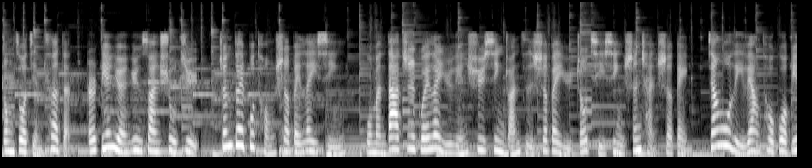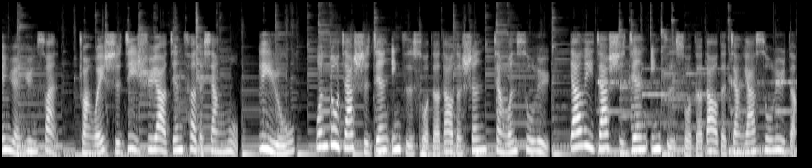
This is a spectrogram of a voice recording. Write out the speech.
动作检测等。而边缘运算数据针对不同设备类型，我们大致归类于连续性转子设备与周期性生产设备，将物理量透过边缘运算转为实际需要监测的项目，例如。温度加时间因子所得到的升降温速率，压力加时间因子所得到的降压速率等。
